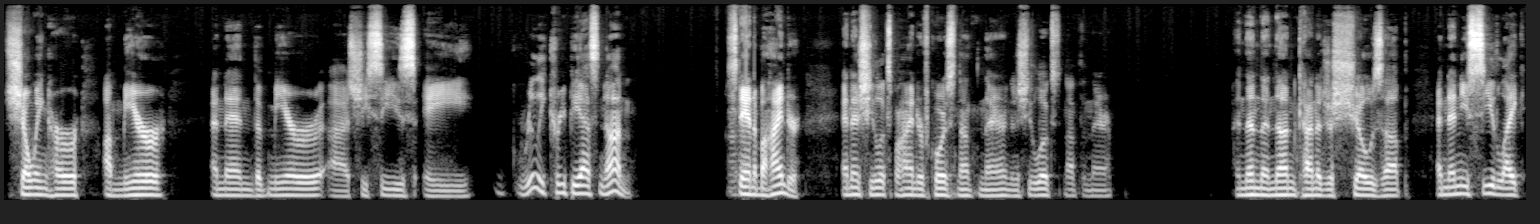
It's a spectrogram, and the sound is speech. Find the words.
showing her a mirror and then the mirror uh, she sees a really creepy ass nun standing behind her and then she looks behind her of course nothing there and then she looks nothing there and then the nun kind of just shows up and then you see like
